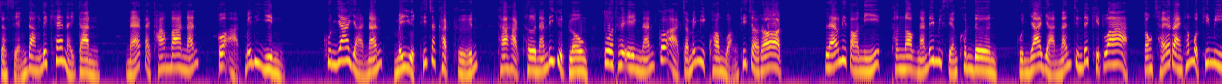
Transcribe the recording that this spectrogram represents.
จะเสียงดังได้แค่ไหนกัน แม้แต่ข้างบ้านนั้นก็อาจไม่ได้ยิน คุณย่าหยานั้นไม่หยุดที่จะขัดขืน ถ้าหากเธอนั้นได้หยุดลง ตัวเธอเองนั้นก็อาจจะไม่มีความหวังที่จะรอด แล้วในตอนนี้ข้างนอกนั้นได้มีเสียงคนเดิน คุณย่าหยานนั้นจึงได้คิดว่าต้องใช้แรงทั้งหมดที่มี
